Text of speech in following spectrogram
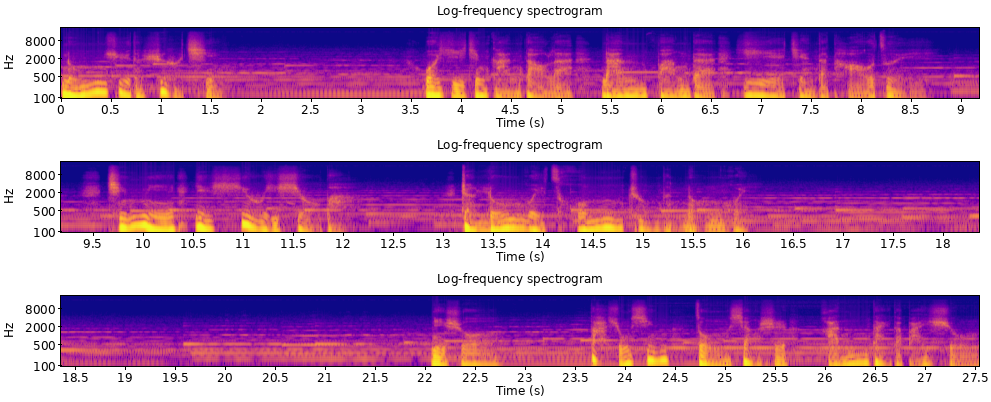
浓郁的热情。我已经感到了南方的夜间的陶醉。请你也嗅一嗅吧，这芦苇丛中的浓味。你说，大熊星总像是寒带的白熊，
